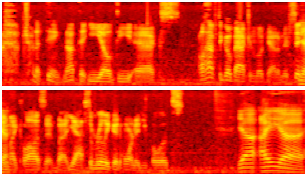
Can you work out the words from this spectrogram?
I'm trying to think, not the ELDX. I'll have to go back and look at them. They're sitting yeah. in my closet, but yeah, some really good Hornady bullets. Yeah, I. Uh,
